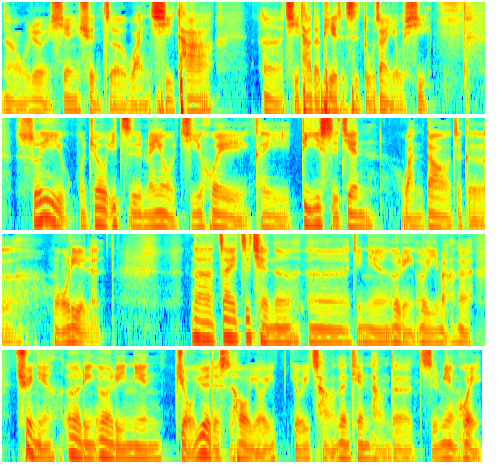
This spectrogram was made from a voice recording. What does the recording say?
那我就先选择玩其他，呃，其他的 PS 四独占游戏，所以我就一直没有机会可以第一时间玩到这个《魔猎人》。那在之前呢，呃，今年二零二一嘛，那去年二零二零年九月的时候，有一有一场任天堂的直面会，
